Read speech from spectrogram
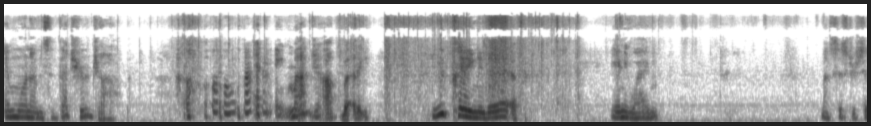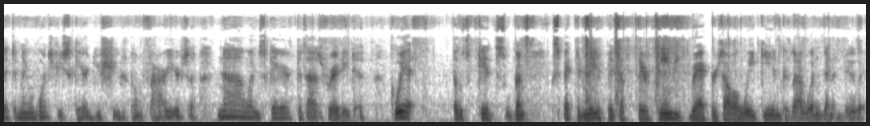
And one of them said, that's your job. Oh, that ain't my job, buddy. You clean it up. Anyway, my sister said to me, once you scared you she was going to fire you. So, no, I wasn't scared because I was ready to quit. Those kids were going to, expected me to pick up their candy wrappers all weekend because I wasn't going to do it.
